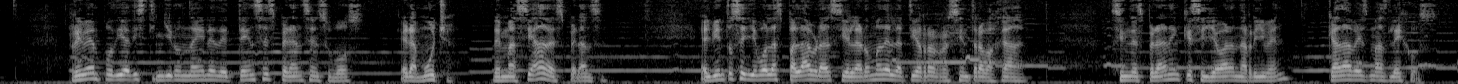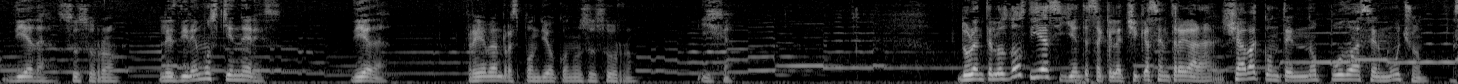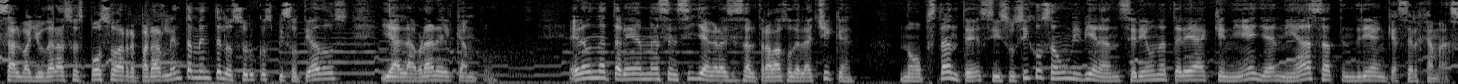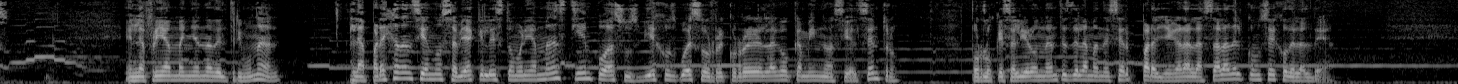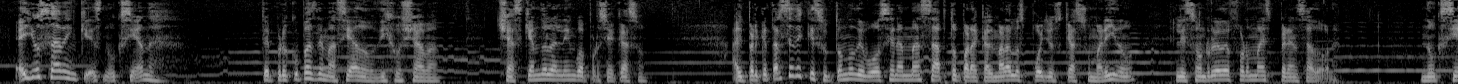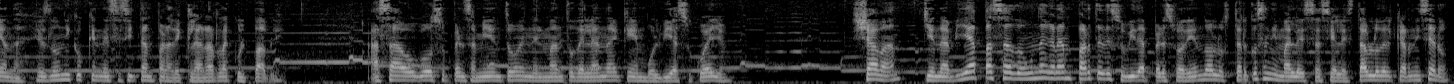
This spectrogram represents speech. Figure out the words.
Riven podía distinguir un aire de tensa esperanza en su voz. Era mucha, demasiada esperanza. El viento se llevó las palabras y el aroma de la tierra recién trabajada. Sin esperar en que se llevaran a Riven, cada vez más lejos, Dieda susurró. Les diremos quién eres. Dieda, Riven respondió con un susurro. Hija. Durante los dos días siguientes a que la chica se entregara, Shaba Conte no pudo hacer mucho, salvo ayudar a su esposo a reparar lentamente los surcos pisoteados y a labrar el campo. Era una tarea más sencilla gracias al trabajo de la chica. No obstante, si sus hijos aún vivieran, sería una tarea que ni ella ni Asa tendrían que hacer jamás. En la fría mañana del tribunal, la pareja de ancianos sabía que les tomaría más tiempo a sus viejos huesos recorrer el largo camino hacia el centro, por lo que salieron antes del amanecer para llegar a la sala del consejo de la aldea. Ellos saben que es Noxiana. Te preocupas demasiado, dijo Shaba, chasqueando la lengua por si acaso. Al percatarse de que su tono de voz era más apto para calmar a los pollos que a su marido, le sonrió de forma esperanzadora. Noxiana es lo único que necesitan para declararla culpable. Asa ahogó su pensamiento en el manto de lana que envolvía su cuello. Shaba, quien había pasado una gran parte de su vida persuadiendo a los tercos animales hacia el establo del carnicero,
